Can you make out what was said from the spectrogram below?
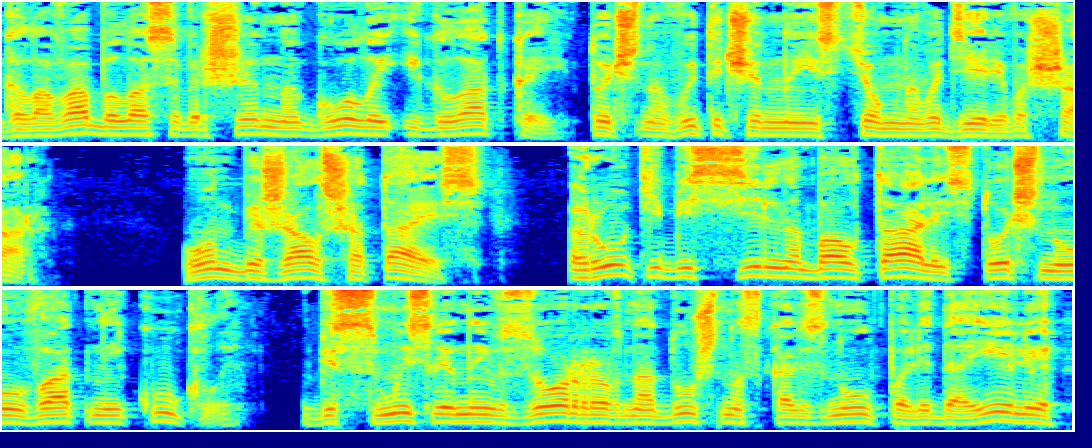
Голова была совершенно голой и гладкой, точно выточенный из темного дерева шар. Он бежал, шатаясь. Руки бессильно болтались, точно у ватной куклы. Бессмысленный взор равнодушно скользнул по ледоэле,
